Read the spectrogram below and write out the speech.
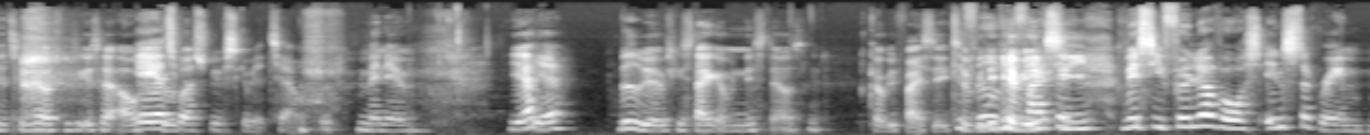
Jeg tænker også, vi skal til at Ja, afslutte. jeg tror også, vi skal være til at afslutte. Men øh, Ja. ja. Ved vi, hvad vi skal snakke om i næste afsnit? Det gør vi faktisk ikke, Det så det vi kan vi ikke faktisk ikke. sige. Hvis I følger vores Instagram,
